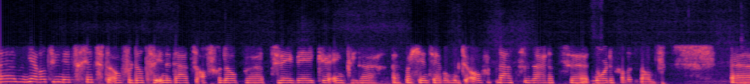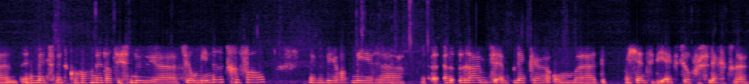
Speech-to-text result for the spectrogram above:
Um, ja, wat u net schetste over dat we inderdaad de afgelopen twee weken enkele uh, patiënten hebben moeten overplaatsen naar het, uh, het noorden van het land. Uh, mensen met corona, dat is nu veel minder het geval. We hebben weer wat meer ruimte en plekken om de patiënten die eventueel verslechteren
